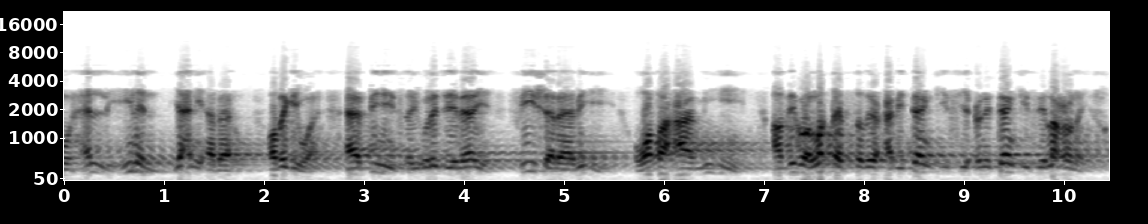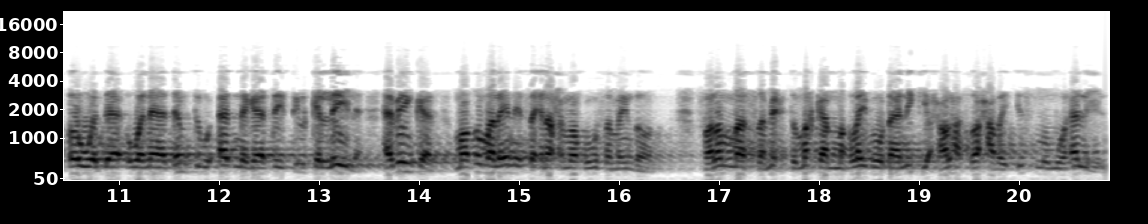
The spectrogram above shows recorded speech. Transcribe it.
muhalhilan yacni abaahu odagii waay aabbihiis ay ula jeedaaye fii sharaabihi wa tacaamihi adigoo la qaybsaday oo cabitaankiisii cunitaankiisii la cunay oo wanaadamtuhu aada nagaatay tilka leyla habeenkaas maad u malaynaysaa inaan xumaan kugu samayn doono. Falamaa samictu markaan maqlay buu dhaha ninkii xoolaha soo xaday ismu muhalhil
